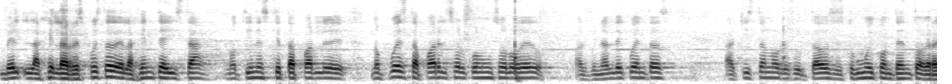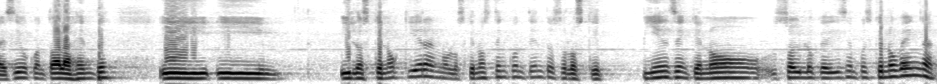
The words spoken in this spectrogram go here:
La, la respuesta de la gente ahí está. No tienes que taparle, no puedes tapar el sol con un solo dedo. Al final de cuentas, aquí están los resultados. Estoy muy contento, agradecido con toda la gente. Y, y, y los que no quieran o los que no estén contentos o los que piensen que no soy lo que dicen, pues que no vengan.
